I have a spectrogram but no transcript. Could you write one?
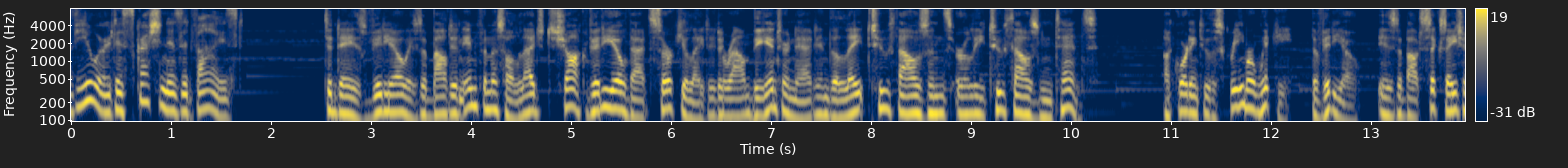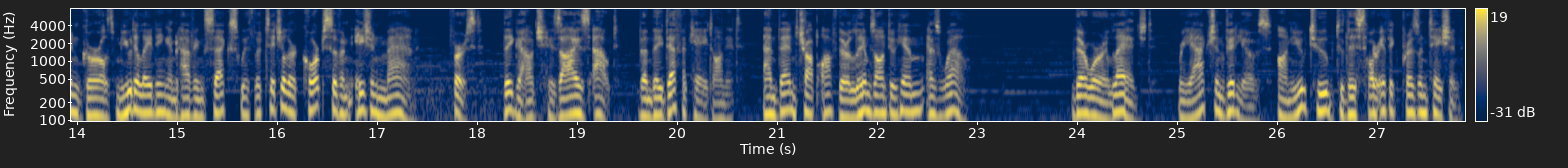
Viewer discretion is advised. Today's video is about an infamous alleged shock video that circulated around the internet in the late 2000s early 2010s. According to the Screamer Wiki, the video is about six Asian girls mutilating and having sex with the titular corpse of an Asian man. First, they gouge his eyes out, then they defecate on it, and then chop off their limbs onto him as well. There were alleged reaction videos on YouTube to this horrific presentation.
